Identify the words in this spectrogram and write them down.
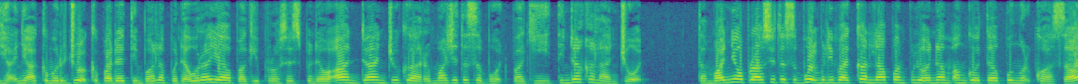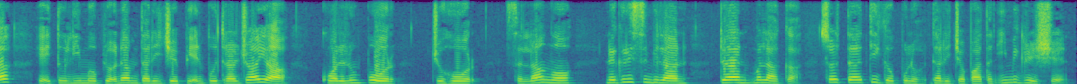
Pihaknya akan merujuk kepada Timbalan Pendakwa Raya bagi proses pendakwaan dan juga remaja tersebut bagi tindakan lanjut. Tambahnya operasi tersebut melibatkan 86 anggota penguatkuasa iaitu 56 dari JPN Putrajaya, Kuala Lumpur, Johor, Selangor, Negeri Sembilan dan Melaka serta 30 dari Jabatan Imigresen.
